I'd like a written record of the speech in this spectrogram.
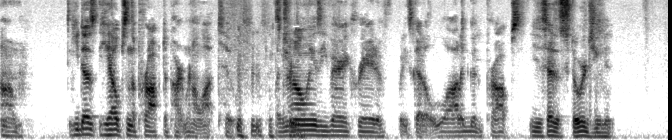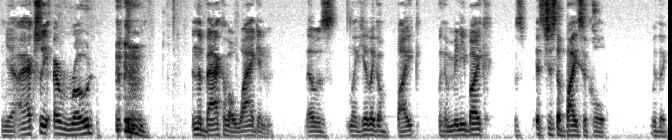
Um, he does. He helps in the prop department a lot too. Like not only is he very creative, but he's got a lot of good props. He just has a storage unit. Yeah, I actually I rode in the back of a wagon that was like he had like a bike, like a mini bike. It's, it's just a bicycle with a An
